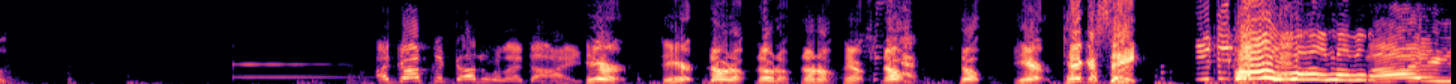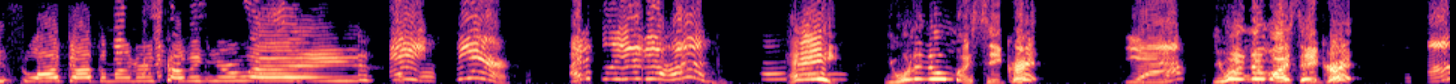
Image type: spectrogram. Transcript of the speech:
dude. Tyler! Cute. I dropped the gun when I died. Here, here. No, no, no, no, no, no. Here, no, no. Here, take a seat. You did Nice! Watch out, the murder's coming your way! Hey, here. I just wanted a hug. Hey, you want to know my secret? Yeah? You want to know my secret? Huh?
